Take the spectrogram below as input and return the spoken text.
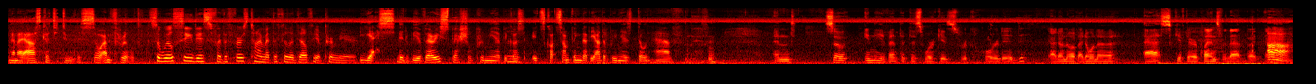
when I asked her to do this. So I'm thrilled. So we'll see this for the first time at the Philadelphia premiere. Yes, it'll be a very special premiere because it's got something that the other premieres don't have. And so, in the event that this work is recorded, I don't know if I don't want to ask if there are plans for that, but uh, Ah,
